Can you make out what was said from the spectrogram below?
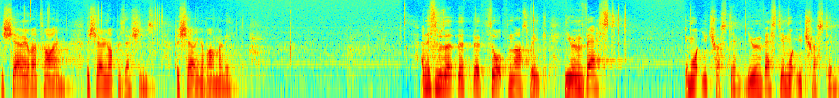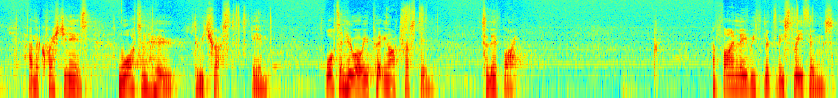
the sharing of our time, the sharing of our possessions, the sharing of our money. And this was the, the thought from last week. You invest in what you trust in. You invest in what you trust in. And the question is, what and who do we trust in? What and who are we putting our trust in to live by? And finally, we've looked at these three things.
